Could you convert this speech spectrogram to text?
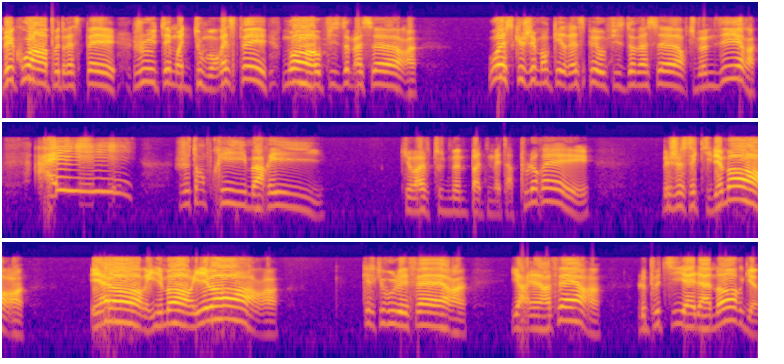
Mais quoi, un peu de respect? Je lui témoigne tout mon respect, moi, au fils de ma sœur Où est-ce que j'ai manqué de respect au fils de ma sœur? Tu veux me dire? Aïe! Je t'en prie, Marie! Tu vas tout de même pas te mettre à pleurer. Mais je sais qu'il est mort. Et alors Il est mort, il est mort! Qu'est-ce que vous voulez faire? Il a rien à faire. Le petit est à la morgue.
